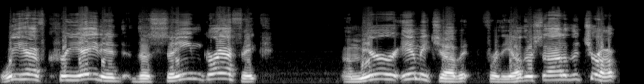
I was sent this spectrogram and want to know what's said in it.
we have created the same graphic, a mirror image of it for the other side of the truck,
